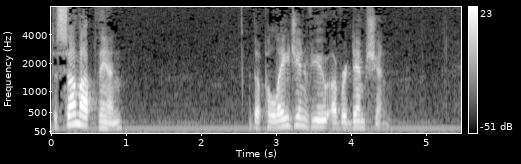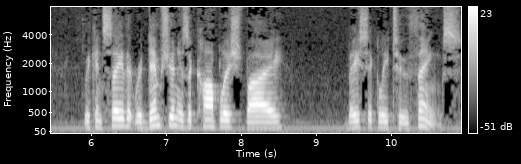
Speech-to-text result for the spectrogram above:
To sum up, then, the Pelagian view of redemption, we can say that redemption is accomplished by basically two things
